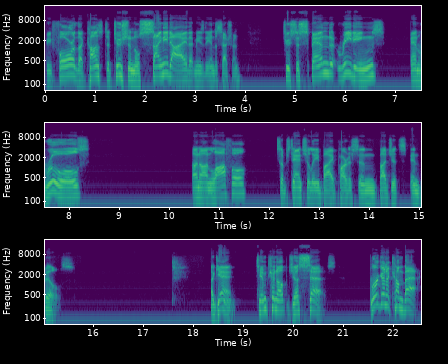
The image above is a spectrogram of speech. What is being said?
before the constitutional sine die, that means the end of session, to suspend readings and rules on unlawful, substantially bipartisan budgets and bills. Again, Tim Knopp just says, we're going to come back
